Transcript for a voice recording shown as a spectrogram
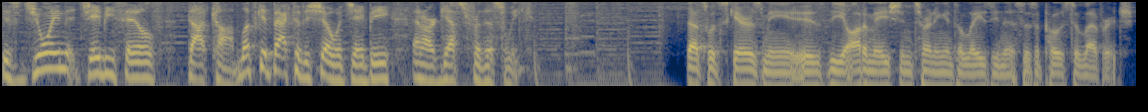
is joinjbsales.com. Let's get back to the show with JB and our guest for this week. That's what scares me is the automation turning into laziness as opposed to leverage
